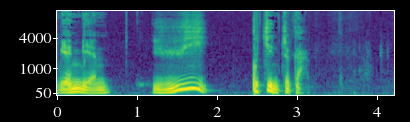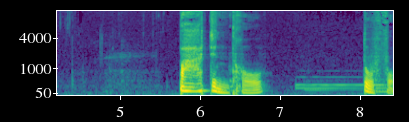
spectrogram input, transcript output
绵绵、余意不尽之感。八阵图，杜甫。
